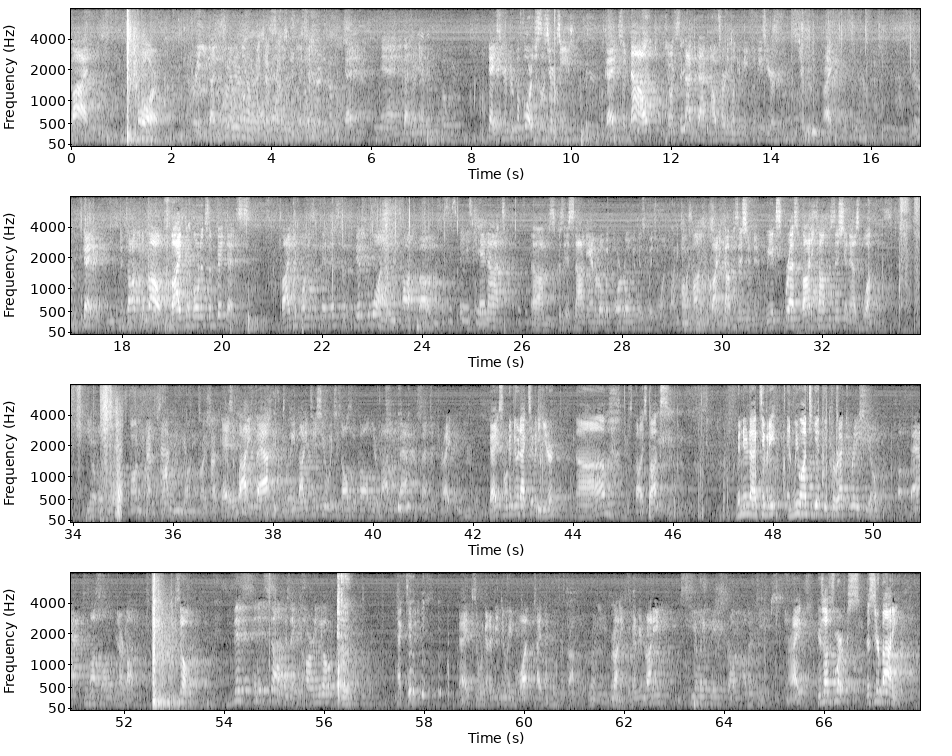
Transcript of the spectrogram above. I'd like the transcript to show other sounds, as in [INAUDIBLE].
Five, four, three. You guys are together. Right there. Okay? And you guys right here. Okay, so your group of four. This is your team. Okay? So now, you don't have to sit back to back. Now turn and look at me. But these are your, this is your group. Right? Okay, we've been talking about five components of fitness. Five components of fitness. The fifth one that we've talked about you cannot, um, spe- it's not anaerobic or aerobic is which one? Body composition. Body composition. We express body composition as what? Your overall body fat. Okay, so body fat, lean body tissue, which is also called your body fat [LAUGHS] percentage, right? Okay, so we're gonna do an activity here. Um, here's the poly spots. We're gonna do an activity, and we want to get the correct ratio of fat to muscle in our body. So, this in itself is a cardio activity. Okay, so we're gonna be doing what type of movement probably? Running. Running. We're gonna be running, stealing things from other teams. All right? Here's how this works. This is your body.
